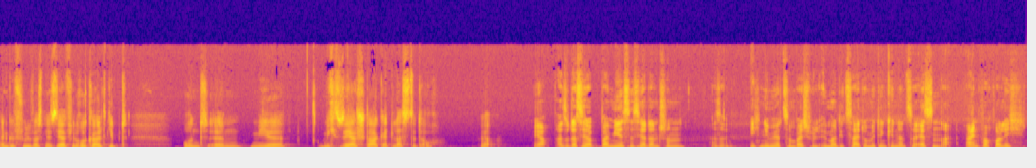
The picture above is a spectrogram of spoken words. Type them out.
ein Gefühl, was mir sehr viel Rückhalt gibt und ähm, mir mich sehr stark entlastet auch. Ja. Ja, also das ja, bei mir ist es ja dann schon, also ich nehme ja zum Beispiel immer die Zeit, um mit den Kindern zu essen, einfach weil ich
